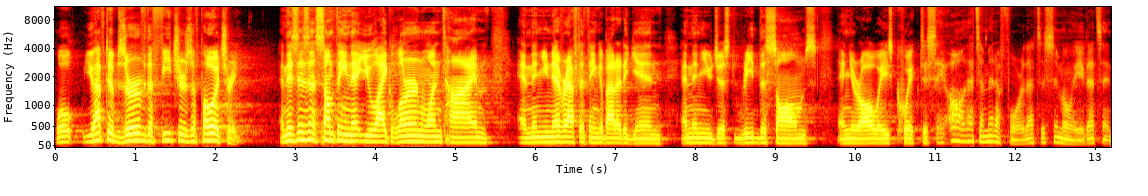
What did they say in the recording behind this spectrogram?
Well, you have to observe the features of poetry. And this isn't something that you like learn one time and then you never have to think about it again. And then you just read the Psalms and you're always quick to say, oh, that's a metaphor, that's a simile, that's a,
